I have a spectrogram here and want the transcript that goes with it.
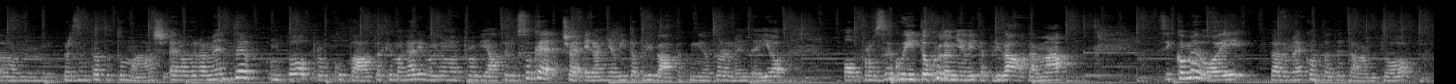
um, presentato Tomas ero veramente un po' preoccupata che magari voi non approviate lo so che cioè, è la mia vita privata quindi naturalmente io ho proseguito con la mia vita privata ma siccome voi per me contate tanto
